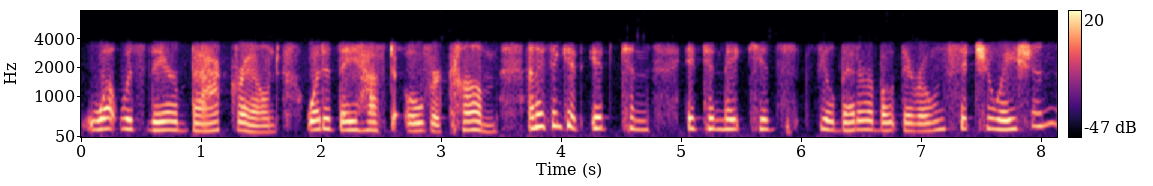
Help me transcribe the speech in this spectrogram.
What was their background? What did they have to overcome? And I think it, it can it can make kids feel better about their own situation.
